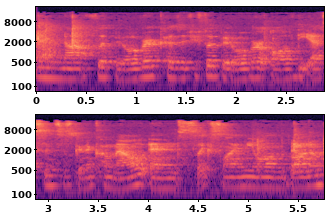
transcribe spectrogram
and not flip it over because if you flip it over all of the essence is going to come out and it's like slimy all on the bottom.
